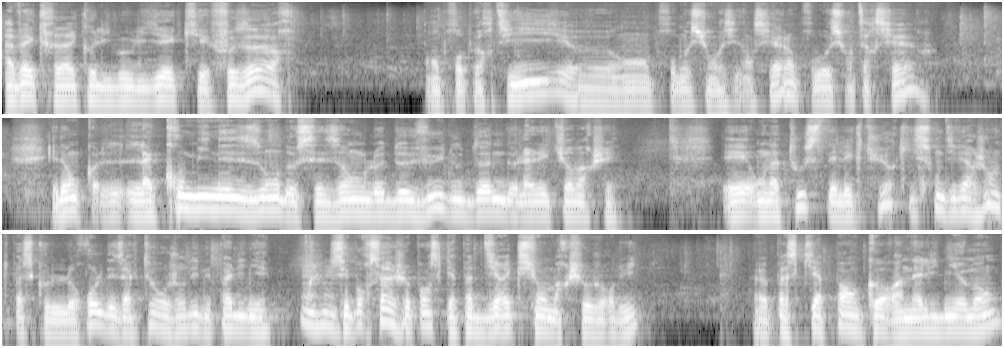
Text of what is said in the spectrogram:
avec Crédit l'immobilier qui est faiseur en property, en promotion résidentielle, en promotion tertiaire. Et donc la combinaison de ces angles de vue nous donne de la lecture marché. Et on a tous des lectures qui sont divergentes parce que le rôle des acteurs aujourd'hui n'est pas aligné. Mhm. C'est pour ça, je pense qu'il n'y a pas de direction au marché aujourd'hui, euh, parce qu'il n'y a pas encore un alignement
